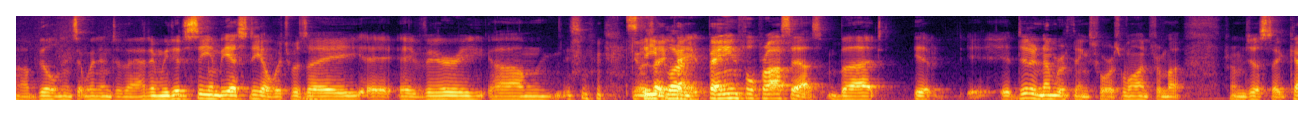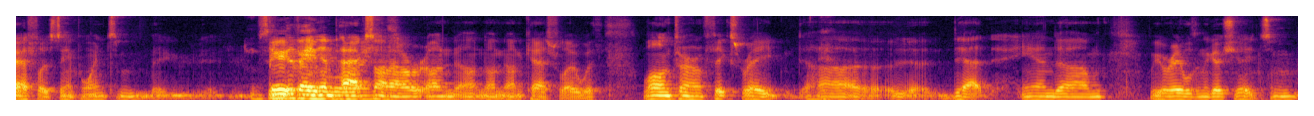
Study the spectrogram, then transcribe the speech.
uh, buildings that went into that, and we did a CMBS deal, which was a a, a very um, it was a pa- learning. painful process, but it, it it did a number of things for us. One, from a from just a cash flow standpoint, some, significant impacts on our on, on, on, cash flow with long-term fixed rate uh, debt, and um, we were able to negotiate some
